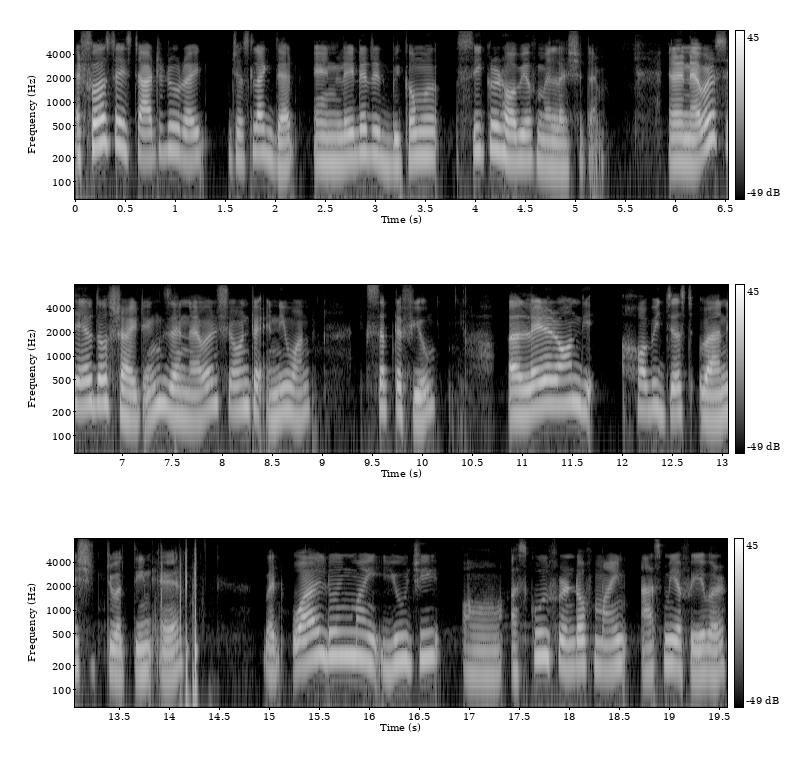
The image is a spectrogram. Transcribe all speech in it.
At first, I started to write just like that, and later it became a secret hobby of my leisure time. And I never saved those writings and never shown to anyone except a few. Uh, later on, the hobby just vanished into a thin air. But while doing my UG, uh, a school friend of mine asked me a favor,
